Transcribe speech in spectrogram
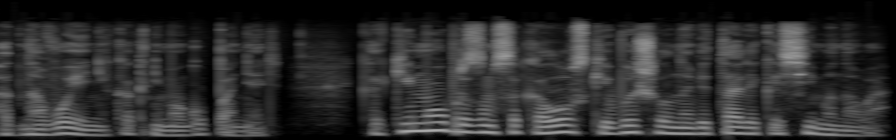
Одного я никак не могу понять. Каким образом Соколовский вышел на Виталика Симонова?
